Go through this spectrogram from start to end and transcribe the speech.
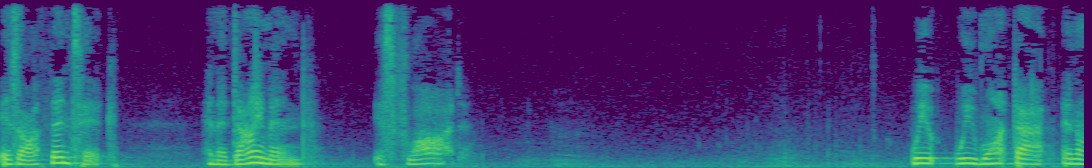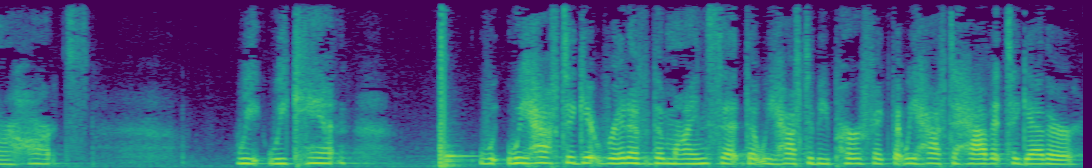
is authentic, and a diamond is flawed. We, we want that in our hearts. We, we can't we have to get rid of the mindset that we have to be perfect, that we have to have it together.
